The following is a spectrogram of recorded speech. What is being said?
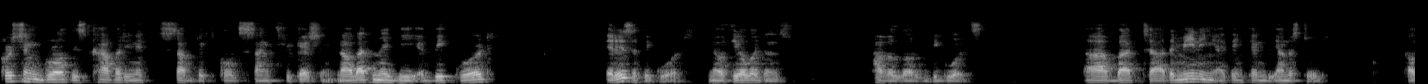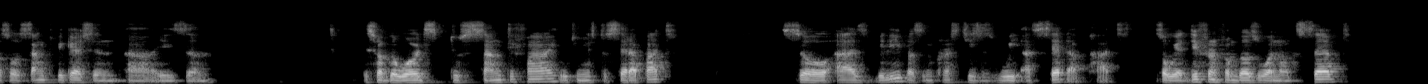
Christian growth is covered in a subject called sanctification. Now, that may be a big word. It is a big word. You know, theologians have a lot of big words. Uh, but uh, the meaning, I think, can be understood. Also, sanctification uh, is, um, is from the words to sanctify, which means to set apart. So, as believers in Christ Jesus, we are set apart so we are different from those who are not saved.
